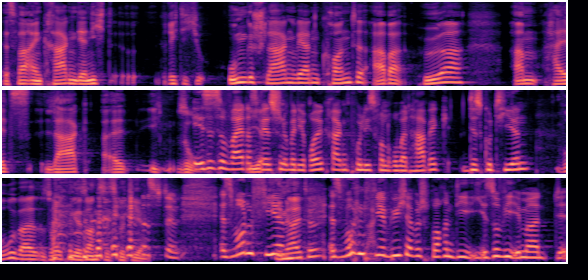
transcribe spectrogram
es war ein Kragen, der nicht richtig umgeschlagen werden konnte, aber höher am Hals lag. So. Ist es soweit, dass ja. wir jetzt schon über die Rollkragenpullis von Robert Habeck diskutieren? Worüber sollten wir sonst diskutieren? ja, das stimmt. Es wurden vier, Inhalte? Es wurden Nein. vier Bücher besprochen, die, so wie immer, der,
